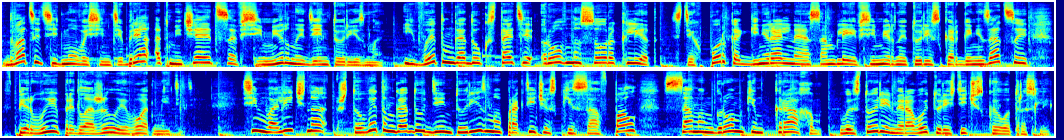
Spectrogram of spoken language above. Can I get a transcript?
27 сентября отмечается Всемирный день туризма. И в этом году, кстати, ровно 40 лет с тех пор, как Генеральная ассамблея Всемирной туристской организации впервые предложила его отметить. Символично, что в этом году День туризма практически совпал с самым громким крахом в истории мировой туристической отрасли.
